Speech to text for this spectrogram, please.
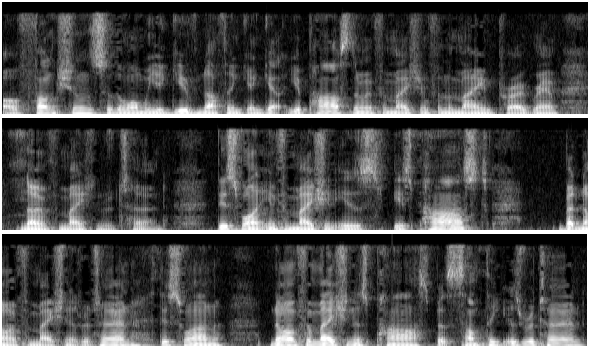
of functions. So the one where you give nothing and get you pass no information from the main program, no information returned. This one, information is is passed, but no information is returned. This one, no information is passed, but something is returned.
